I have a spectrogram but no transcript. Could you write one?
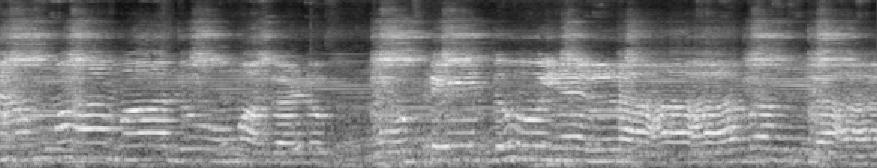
ನಮ್ಮ ಮದು ಮಗಳು ಹುಟ್ಟಿದ್ದು ಎಲ್ಲ ಬಂಗಾರ.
